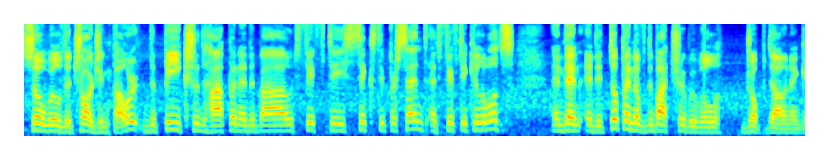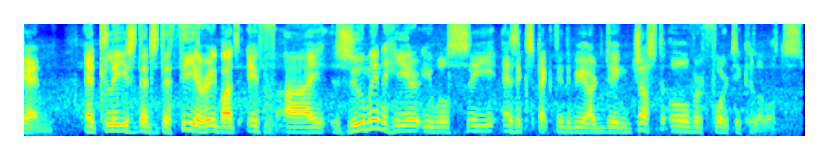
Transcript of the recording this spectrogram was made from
so will the charging power. The peak should happen at about 50, 60% at 50 kilowatts, and then at the top end of the battery we will drop down again. At least that's the theory, but if I zoom in here, you will see, as expected, we are doing just over 40 kilowatts.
